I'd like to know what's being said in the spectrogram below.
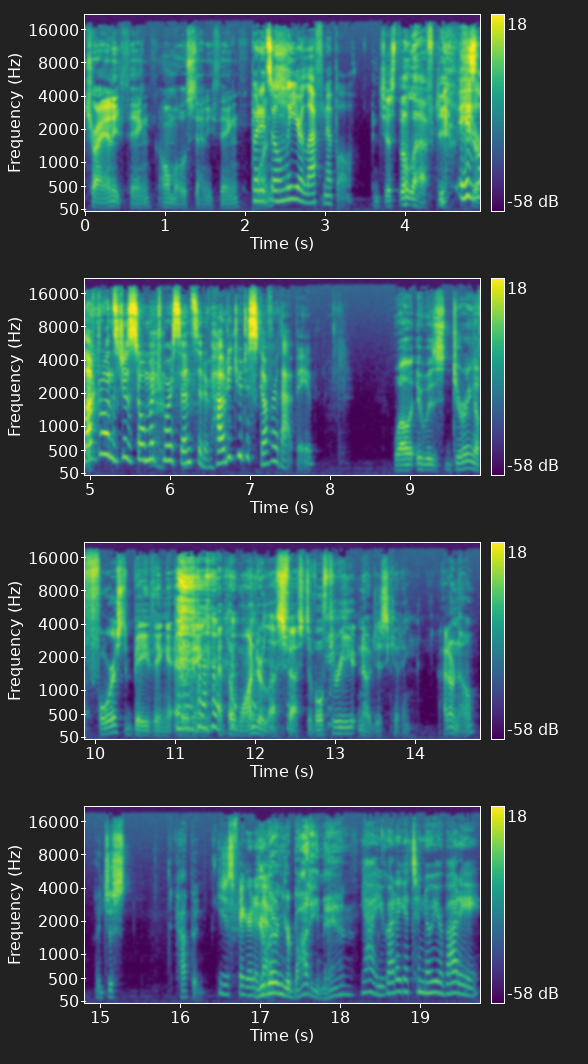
try anything, almost anything. But once. it's only your left nipple. Just the left. Yeah, His sure. left one's just so much more sensitive. How did you discover that, babe? Well, it was during a forest bathing outing at the Wanderlust Festival. Three, no, just kidding. I don't know. It just happened. You just figured it you out. You learn your body, man. Yeah, you got to get to know your body.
